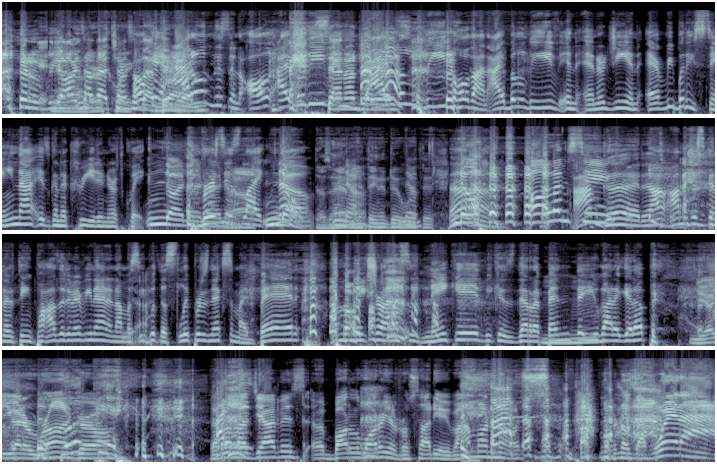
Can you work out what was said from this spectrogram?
we always have that chance of that. Okay, I don't listen. All I believe, San in, I believe. Hold on, I believe in energy, and everybody saying that is going to create an earthquake. No, no, no, Versus no. like no, No. Doesn't have No. anything to do No. with it. No, all I'm saying. I'm good. And I, I'm just gonna think positive every night, and I'm gonna sleep with the slippers next to my bed. I'm gonna make sure I don't sleep naked because de repente you gotta get up. Yeah, you gotta run, girl. Porque- Agarra las llaves, uh, bottle of water y el rosario y vámonos. vámonos afuera.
